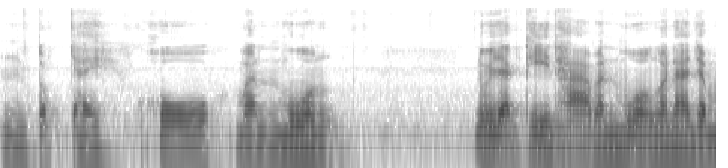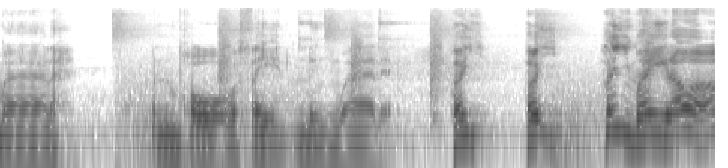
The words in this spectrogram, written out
อืมตกใจ โห มันม่วง ดูจากทีท่ามันม่วงก็น่าจะมานะ มันโผล่เศษหนึ่งมาเนี่ย เฮ้ย เฮ้ย เฮ้ย มาอีกแล้วเหรอ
